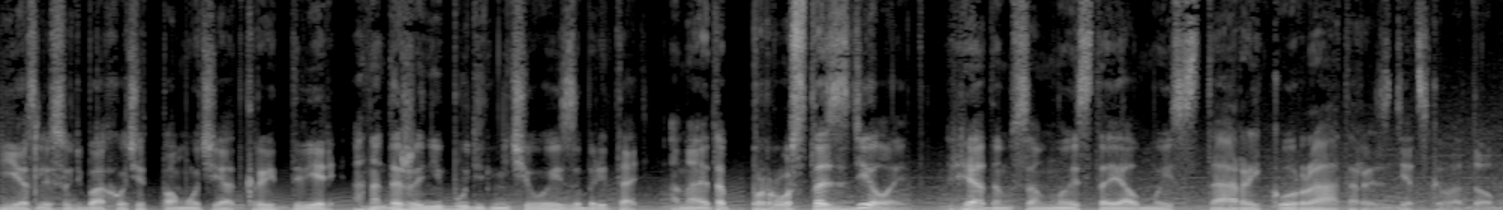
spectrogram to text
Если судьба хочет помочь и открыть дверь, она даже не будет ничего изобретать. Она это просто сделает. Рядом со мной стоял мой старый куратор из детского дома.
